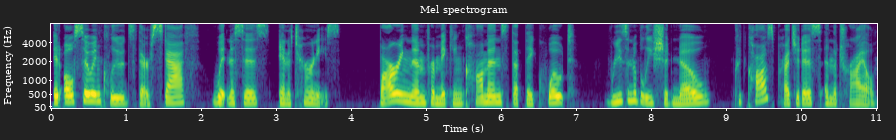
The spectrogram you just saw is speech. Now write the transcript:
It also includes their staff, witnesses, and attorneys, barring them from making comments that they, quote, reasonably should know could cause prejudice in the trial.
